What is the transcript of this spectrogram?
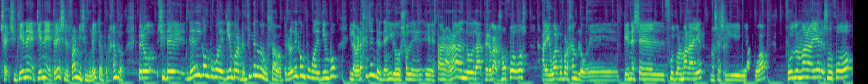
si tiene, tiene tres el Farming Simulator, por ejemplo, pero si te le dedica un poco de tiempo, al principio no me gustaba, pero le dedica un poco de tiempo y la verdad es que es entretenido eso de eh, estar tal, pero claro, son juegos, al igual que, por ejemplo, eh, tienes el Football Manager, no sé Sí. si has jugado. Football Manager es un juego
